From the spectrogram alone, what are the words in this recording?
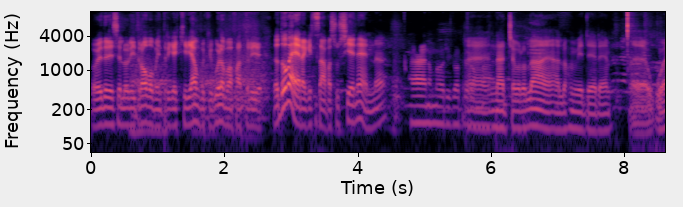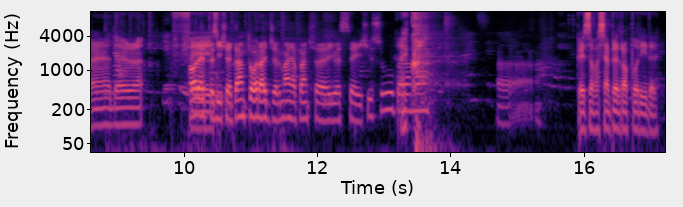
Vuoi vedere se lo ritrovo mentre chiacchieriamo perché quello mi ha fatto ridere. Da dove era che stava? Su CNN? Eh, non me lo ricordo. Eh, naggia quello là, eh, allora fammi vedere. Eh, weather... Oret dice tanto ora Germania, Francia e USA ci superano. Ecco. Uh... Questo fa sempre troppo ridere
